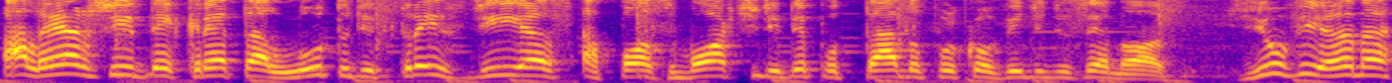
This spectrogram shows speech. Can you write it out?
Alerge decreta luto de três dias após morte de deputado por Covid-19. Gil Viana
